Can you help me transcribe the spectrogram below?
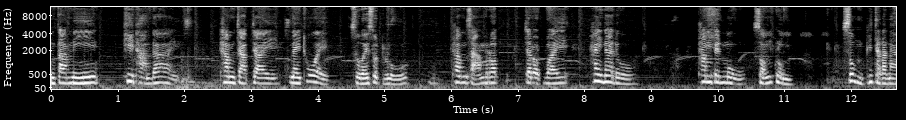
ำตามนี้ที่ทานได้ทำจากใจในถ้วยสวยสุดหรูทำสามรสจรดไว้ให้หน้าดูทำเป็นหมู่สองกลุ่ม ส้มพิจารณา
